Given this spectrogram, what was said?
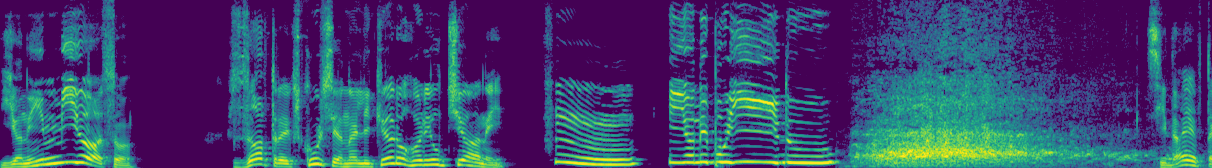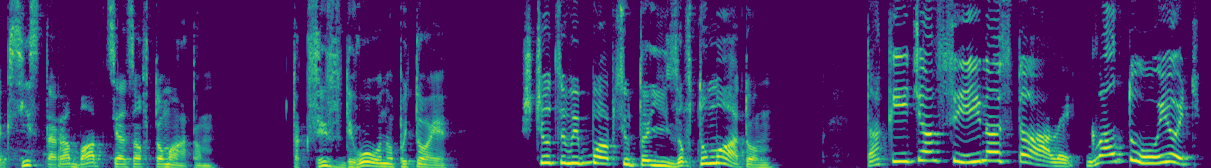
я не їм м'ясо. Завтра екскурсія на лікеро-горілчаний. Хм, я не поїду. Сідає в таксі стара бабця з автоматом. Таксист здивовано питає: Що це ви, бабцю, таї з автоматом? Такі часи настали, гвалтують.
